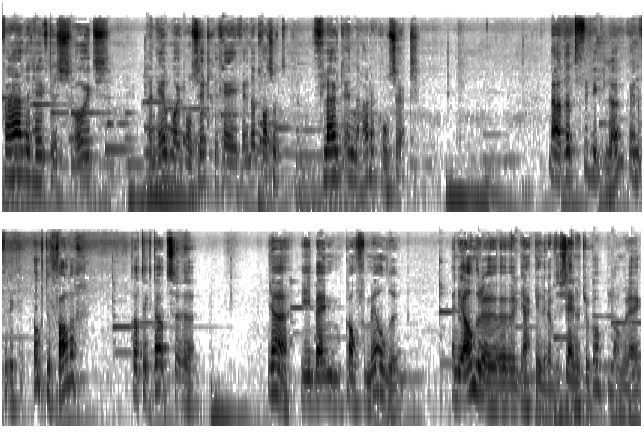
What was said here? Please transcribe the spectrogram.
vader heeft dus ooit een heel mooi concert gegeven. En dat was het fluit- en harpconcert. Nou, dat vind ik leuk. En dat vind ik ook toevallig dat ik dat uh, ja, hierbij kan vermelden. En die andere uh, ja, kinderen zijn natuurlijk ook belangrijk.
